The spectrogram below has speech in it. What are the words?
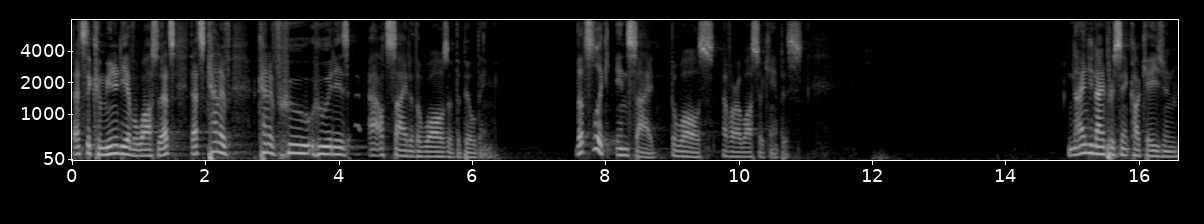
That's the community of Owasso. That's, that's kind of, kind of who, who it is outside of the walls of the building. Let's look inside the walls of our Owasso campus. 99% Caucasian,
